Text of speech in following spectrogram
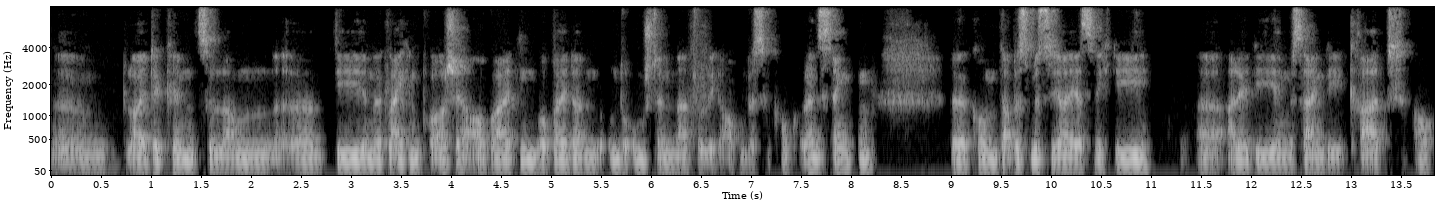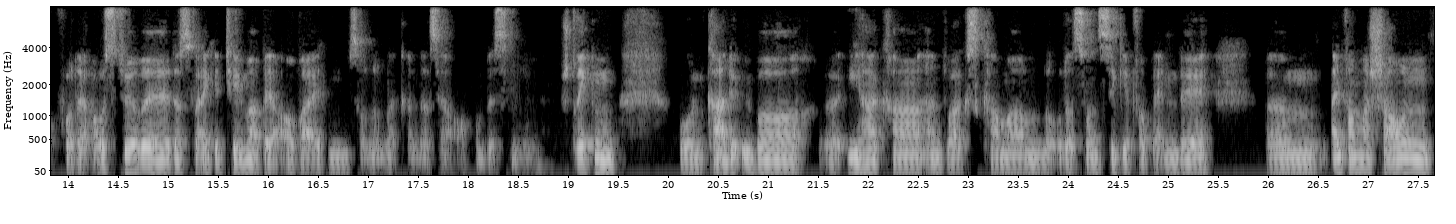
ähm, Leute kennenzulernen, äh, die in der gleichen Branche arbeiten, wobei dann unter Umständen natürlich auch ein bisschen Konkurrenzdenken äh, kommt. Aber es müsste ja jetzt nicht die äh, alle diejenigen sein, die gerade auch vor der Haustüre das gleiche Thema bearbeiten, sondern man kann das ja auch ein bisschen stricken und gerade über äh, IHK, Handwerkskammern oder sonstige Verbände ähm, einfach mal schauen,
